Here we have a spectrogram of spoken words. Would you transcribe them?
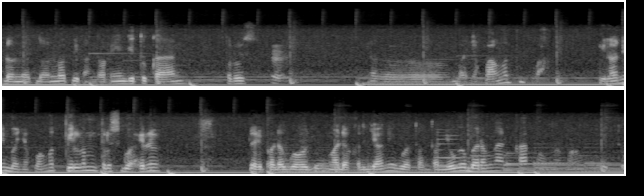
download download di kantornya gitu kan. Terus Hmm. eh, banyak banget tuh. Wah gila nih banyak banget film. Terus gua akhirnya daripada gua juga nggak ada kerjaan nih gua tonton juga barengan kan mau nggak mau gitu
